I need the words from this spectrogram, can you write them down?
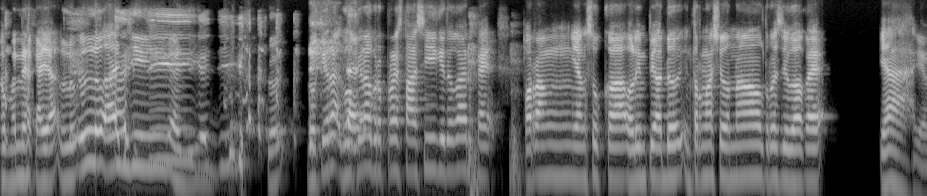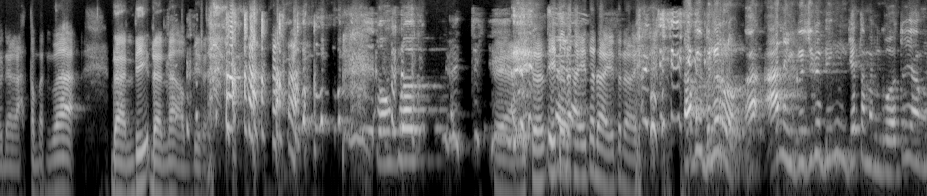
temennya kayak lu lu anjing anjing. anjing. Gue kira gue kira berprestasi gitu kan kayak orang yang suka olimpiade internasional terus juga kayak ya ya udahlah temen gue Dandi dan Nabil Goblok. ya itu itu dah itu dah itu dah. Tapi bener loh, aneh gue juga bingung. Dia teman gue tuh yang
